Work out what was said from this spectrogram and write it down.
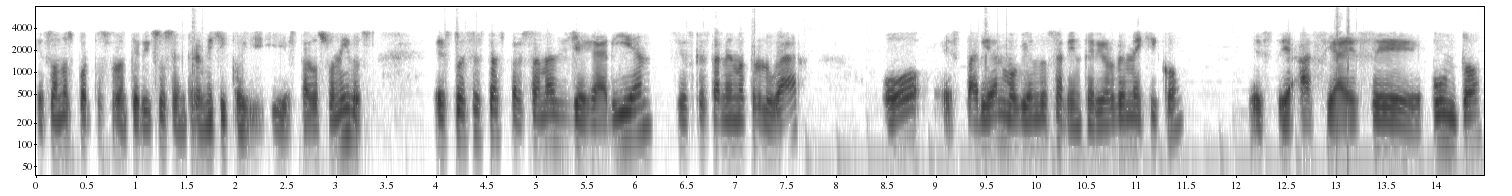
que son los puertos fronterizos entre México y, Estados Unidos. Esto es, estas personas llegarían, si es que están en otro lugar, o estarían moviéndose al interior de México este, hacia ese punto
